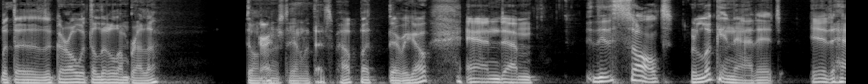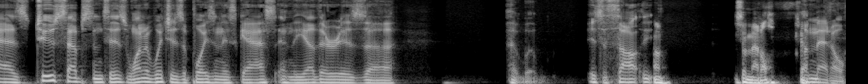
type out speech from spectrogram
with the the girl with the little umbrella. Don't Right. understand what that's about, but there we go. And um, this salt, we're looking at it. It has two substances, one of which is a poisonous gas, and the other is uh, uh it's a salt, Oh. It's a metal. a metal.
